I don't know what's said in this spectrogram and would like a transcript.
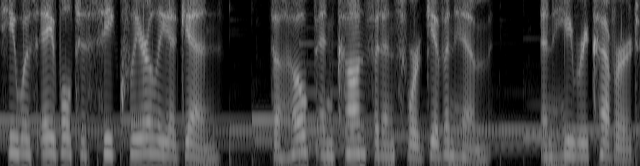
He was able to see clearly again, the hope and confidence were given him, and he recovered.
